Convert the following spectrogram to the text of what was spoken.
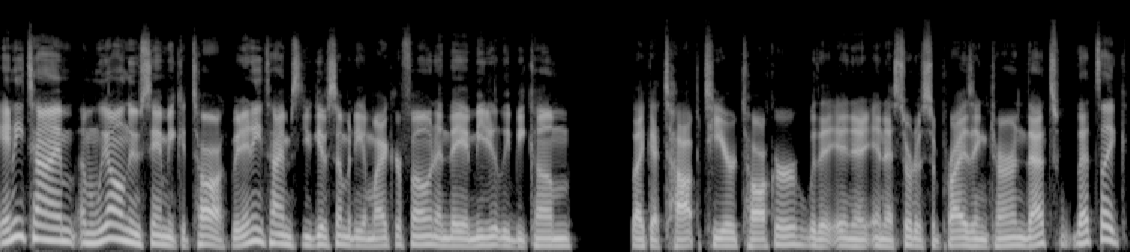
anytime I mean, we all knew Sami could talk, but anytime you give somebody a microphone and they immediately become like a top tier talker with it in a, in a sort of surprising turn, that's that's like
